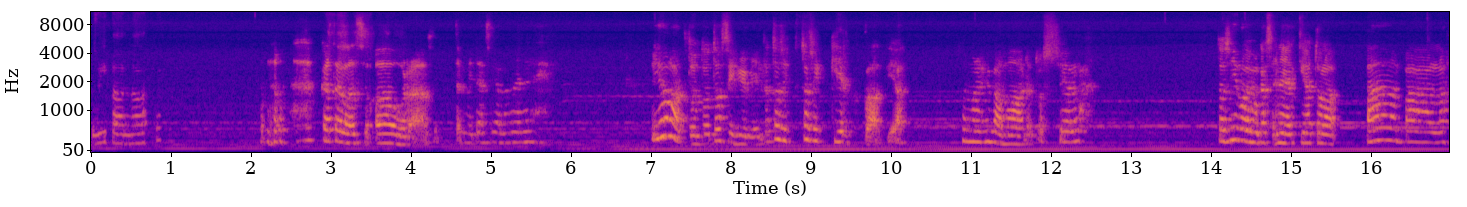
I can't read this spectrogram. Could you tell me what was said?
Ihanaa. Katellaan sun auraa sitten, mitä siellä menee. Jalat tuntuu tosi hyviltä, tosi, tosi kirkkaat ja semmoinen hyvä maadotus siellä. Tosi voimakas energia tuolla pään päällä.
